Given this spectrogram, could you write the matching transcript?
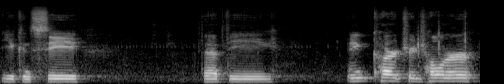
you can see that the ink cartridge holder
